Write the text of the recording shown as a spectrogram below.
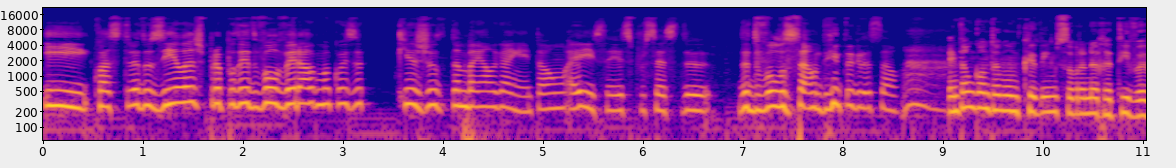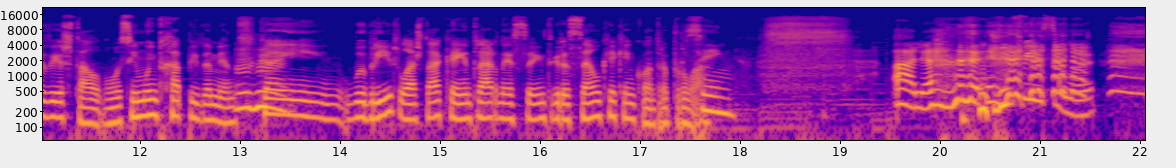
e quase traduzi-las para poder devolver alguma coisa que ajude também alguém. Então, é isso, é esse processo de de devolução, de integração. Então conta-me um bocadinho sobre a narrativa deste álbum, assim muito rapidamente. Uhum. Quem o abrir, lá está, quem entrar nessa integração, o que é que encontra por lá? Sim. Olha. Difícil, é?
